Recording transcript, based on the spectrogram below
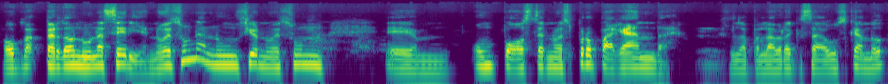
o, perdón, una serie, no es un anuncio, no es un, em, un póster, no es propaganda, mm. es la palabra que estaba buscando,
